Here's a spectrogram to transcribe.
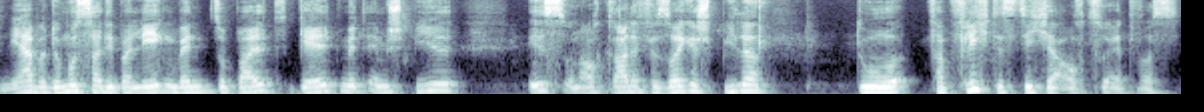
Ja, aber du musst halt überlegen, wenn sobald Geld mit im Spiel ist und auch gerade für solche Spieler, du verpflichtest dich ja auch zu etwas.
